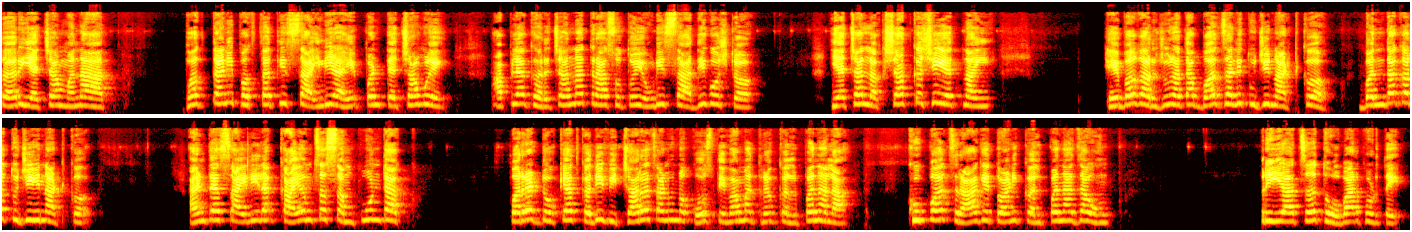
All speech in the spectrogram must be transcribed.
तर याच्या मनात फक्त आणि फक्त ती सायली आहे पण त्याच्यामुळे आपल्या घरच्यांना त्रास होतो एवढी साधी गोष्ट. याच्या लक्षात कशी येत नाही? हे बघ अर्जुन आता बस झाली तुझी नाटकं. बंद कर तुझी ही नाटकं. आणि त्या सायलीला कायमचं संपवून टाक. परत डोक्यात कधी विचारच आणू नकोस तेव्हा मात्र कल्पनाला खूपच राग येतो आणि कल्पना जाऊन प्रियाचं थोबार फोडते.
